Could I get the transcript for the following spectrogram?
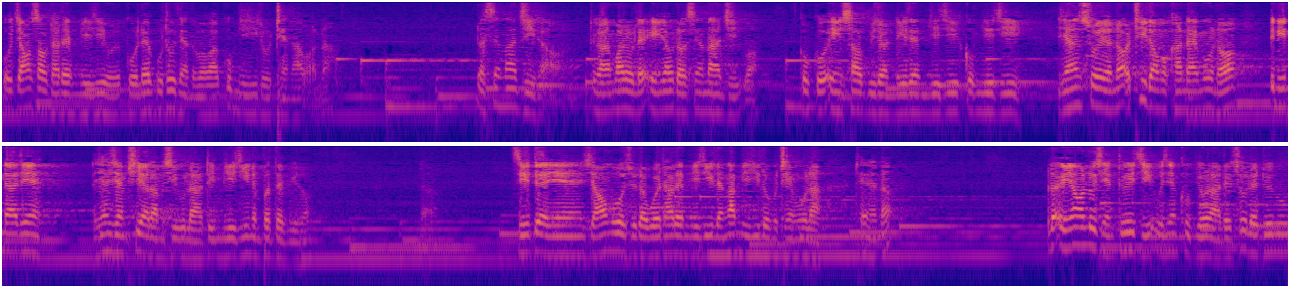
ကိုကြောင်းဆောက်ထားတဲ့မြေကြီးကိုကိုလည်းပုထုဇဉ်တဘာဝကုမြေကြီးလို့ထင်တာပါနော်ဒါစဉ်းစားကြည့်တာ တရားမတို့လည်းအိမ်ရောက်တော့စဉ်းစားကြည့်ပေါ့ကိုကိုအိမ်ဆောက်ပြီးတော့နေတဲ့မြေကြီးကိုမြေကြီးရန်ဆွဲရတော့အထီတောင်မခံနိုင်ဘူးနော်အင်းဒီနာချင်းအရန်ရန်ဖြစ်ရတာမရှိဘူးလားဒီမြေကြီးနဲ့ပတ်သက်ပြီးတော့နော်ဈေးတက်ရင်ရောင်းဖို့ဆိုတော့ဝယ်ထားတဲ့မြေကြီးလည်းငါမြေကြီးလို့မထင်ဘူးလားထင်တယ်နော်အဲ့တော့အိမ်ရောက်လို့ရှရင်တွေးကြည့်ဦးချင်းခုပြောတာလေချို့လည်းတွေးဘူး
